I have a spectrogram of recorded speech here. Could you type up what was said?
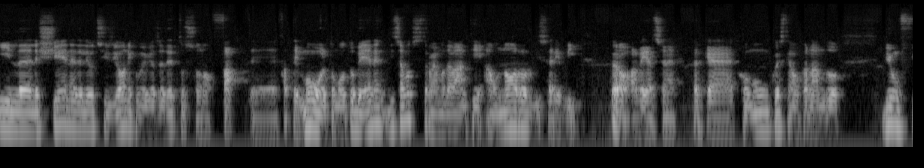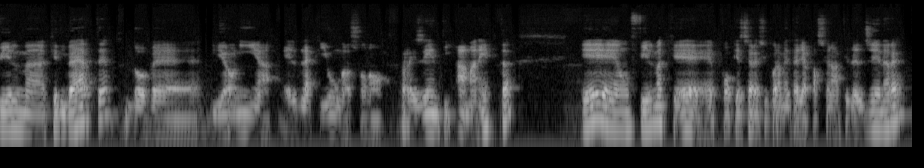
il, le scene delle uccisioni, come vi ho già detto, sono fatte, fatte molto molto bene. Diciamo che ci troviamo davanti a un horror di serie B, però avercene, perché comunque stiamo parlando di un film che diverte, dove l'ironia e il black humor sono presenti a manetta, e è un film che può piacere sicuramente agli appassionati del genere,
